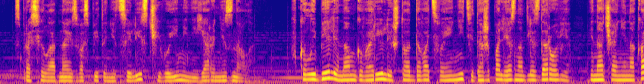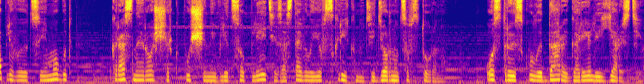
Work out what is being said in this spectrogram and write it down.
— спросила одна из воспитанниц Элис, чьего имени Яра не знала. «В колыбели нам говорили, что отдавать свои нити даже полезно для здоровья, иначе они накапливаются и могут Красный росчерк, пущенный в лицо плети, заставил ее вскрикнуть и дернуться в сторону. Острые скулы Дары горели яростью.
